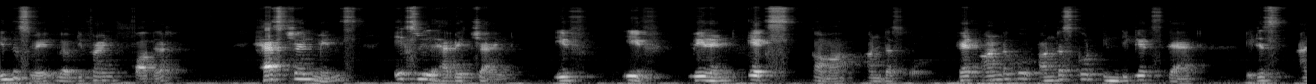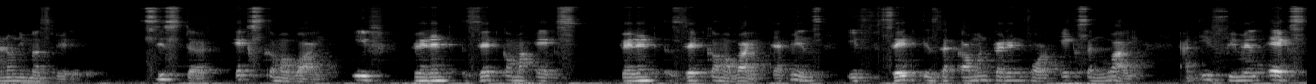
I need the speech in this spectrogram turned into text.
in this way, we have defined father. Has child means X will have a child if if parent X comma underscore. Here underscore underscore indicates that it is anonymous variable. Sister X comma Y if parent Z comma X parent Z comma Y. That means if Z is the common parent for X and Y and if female X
